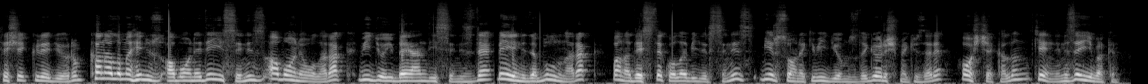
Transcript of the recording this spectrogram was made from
teşekkür ediyorum. Kanalıma henüz abone değilseniz abone olarak, videoyu beğendiyseniz de beğenide bulunarak bana destek olabilirsiniz. Bir sonraki videomuzda görüşmek üzere. Hoşçakalın. Kendinize iyi bakın.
